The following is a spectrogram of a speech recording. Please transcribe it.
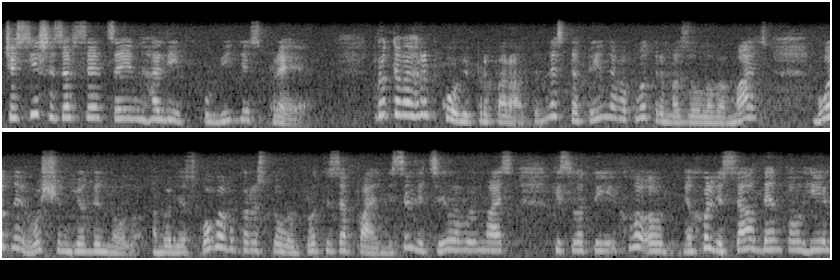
Частіше за все це інгаліт у віді спрея. Противогрибкові препарати нестатинова, клотримазолова мазь, водний розчин йодинолу. Обов'язково використовуємо протизапальні саліцилову мазь кислоти, е, холісал дентал гель,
